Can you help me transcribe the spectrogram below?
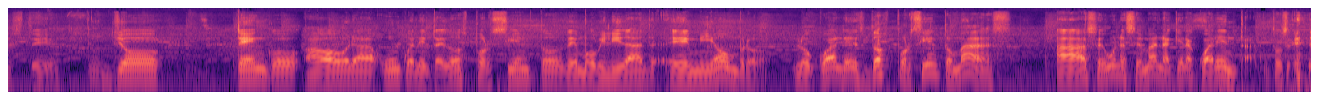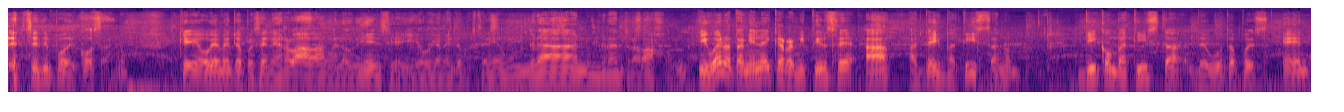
Este, mm. yo tengo ahora un 42% de movilidad en mi hombro, lo cual es 2% más hace una semana que era 40. Entonces, ese tipo de cosas, ¿no? Que obviamente pues enervaban a la audiencia y obviamente pues tenían un gran, un gran trabajo. Y bueno, también hay que remitirse a, a Dave Batista, ¿no? Deacon Batista debuta pues en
